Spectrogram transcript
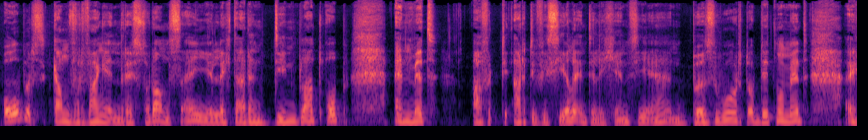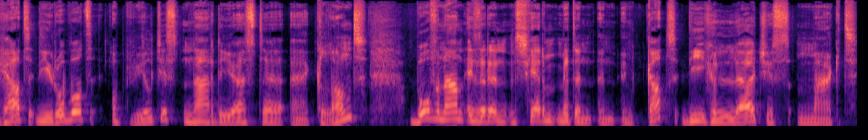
obers kan vervangen in restaurants. Hè. Je legt daar een dienblad op en met artificiële intelligentie, een buzzwoord op dit moment, gaat die robot op wieltjes naar de juiste uh, klant. Bovenaan is er een scherm met een, een, een kat die geluidjes maakt.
